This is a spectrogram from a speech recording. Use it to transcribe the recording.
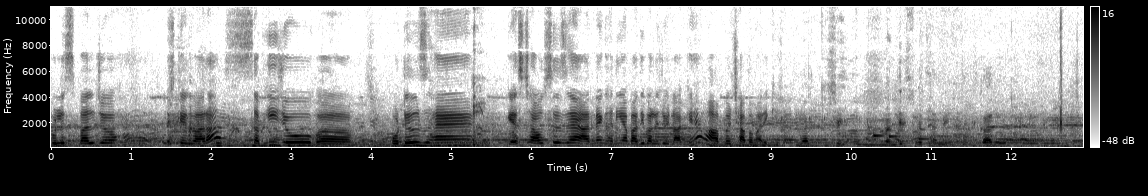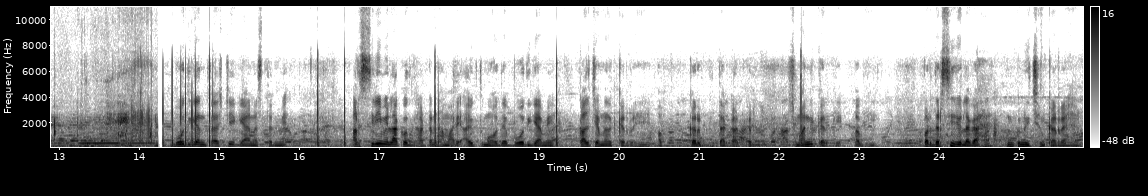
पुलिस बल जो है, उसके द्वारा सभी जो होटल्स हैं गेस्ट हाउसेज हैं अन्य घनी आबादी वाले जो इलाके हैं वहाँ पर छापामारी की जाए मंदिर सुरक्षा में बोध गया अंतर्राष्ट्रीय ज्ञान स्थल में और श्री मेला का उद्घाटन हमारे आयुक्त महोदय बोध गया में कल चमन कर रहे हैं। अब कर पिता काटकर सम्मानित करके अभी प्रदर्शनी जो लगा है उनको निरीक्षण कर रहे हैं।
